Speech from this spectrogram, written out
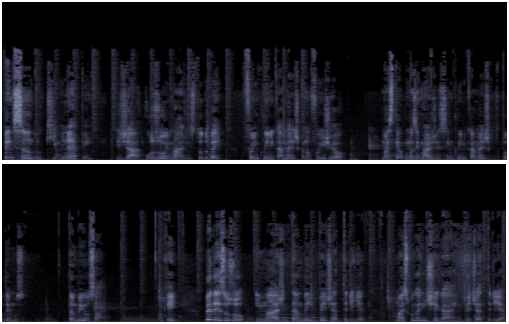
pensando que o INEP já usou imagens. Tudo bem, foi em clínica médica, não foi em GO. Mas tem algumas imagens em clínica médica que podemos também usar. Ok? Beleza, usou imagem também em pediatria. Mas quando a gente chegar em pediatria,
